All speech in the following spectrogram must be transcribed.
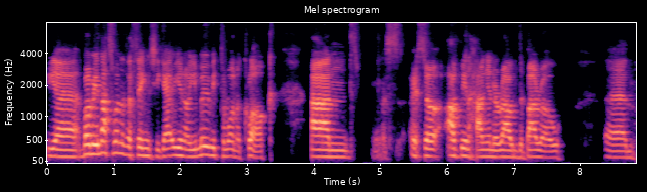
yeah. But I mean, that's one of the things you get. You know, you move it to one o'clock, and so I've been hanging around the Barrow um,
